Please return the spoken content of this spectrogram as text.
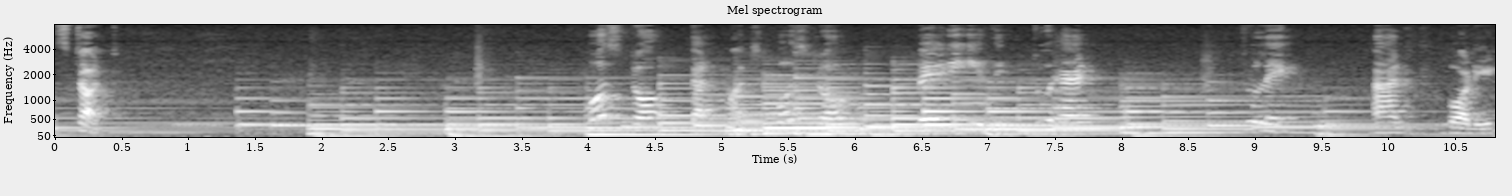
start. First draw that much. First draw very easy. Two hand, two leg, and body.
